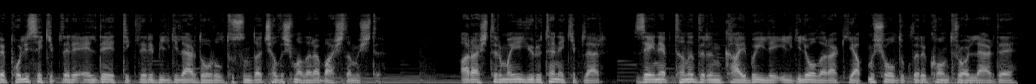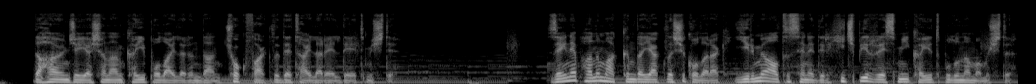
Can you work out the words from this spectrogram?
ve polis ekipleri elde ettikleri bilgiler doğrultusunda çalışmalara başlamıştı. Araştırmayı yürüten ekipler, Zeynep Tanıdır'ın kaybı ile ilgili olarak yapmış oldukları kontrollerde, daha önce yaşanan kayıp olaylarından çok farklı detaylar elde etmişti. Zeynep Hanım hakkında yaklaşık olarak 26 senedir hiçbir resmi kayıt bulunamamıştı.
